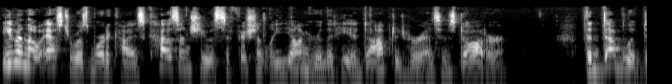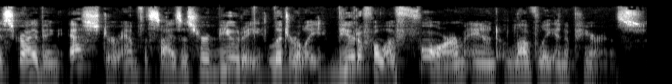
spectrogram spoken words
Even though Esther was Mordecai's cousin, she was sufficiently younger that he adopted her as his daughter. The doublet describing Esther emphasizes her beauty, literally, beautiful of form and lovely in appearance.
